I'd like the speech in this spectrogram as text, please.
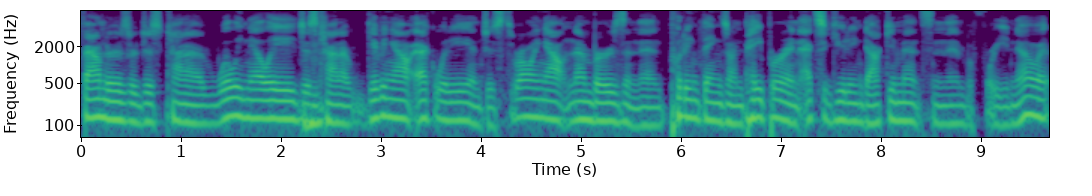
founders are just kind of willy-nilly just Mm-hmm. kind of giving out equity and just throwing out numbers and then putting things on paper and executing documents and then before you know it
